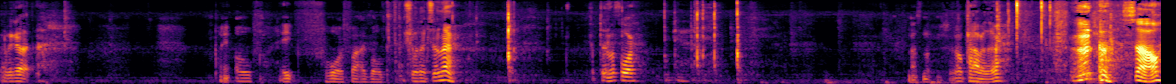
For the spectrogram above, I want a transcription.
What do we got? Point oh eight four five volt. Sure that's in there. Up to number That's nothing. No power there. so,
